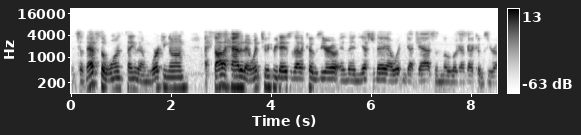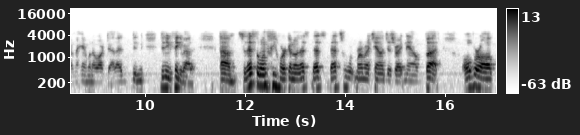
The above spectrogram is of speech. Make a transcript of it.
and so that's the one thing that I'm working on. I thought I had it. I went two or three days without a Coke Zero, and then yesterday I went and got gas, and oh look, I've got a Coke Zero in my hand when I walked out. I didn't didn't even think about it. Um, so that's the one thing I'm working on. That's that's that's where my challenge is right now. But overall,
